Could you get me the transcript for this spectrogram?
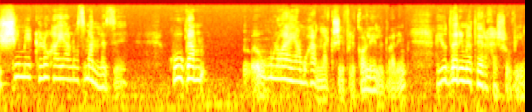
שימק לא היה לו זמן לזה. הוא גם הוא לא היה מוכן להקשיב לכל אלה דברים. היו דברים יותר חשובים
